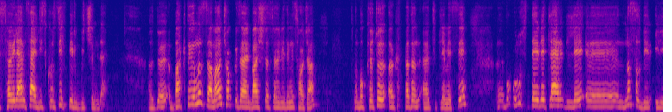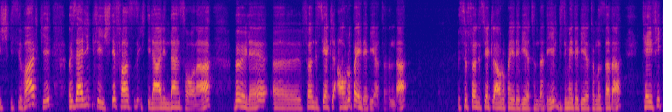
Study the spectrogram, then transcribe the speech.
söylemsel, diskursif bir biçimde. Baktığımız zaman çok güzel başta söylediniz hocam. Bu kötü kadın tiplemesi bu ulus devletlerle e, nasıl bir ilişkisi var ki özellikle işte Fransız ihtilalinden sonra böyle e, Fön de Avrupa edebiyatında sırf Fön de Avrupa edebiyatında değil bizim edebiyatımızda da Tevfik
